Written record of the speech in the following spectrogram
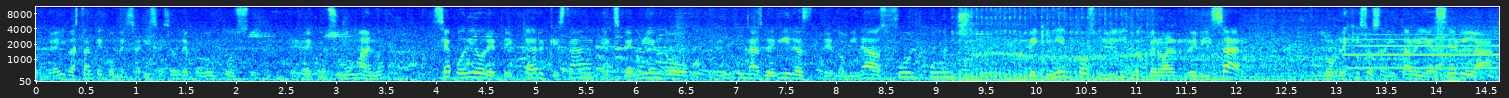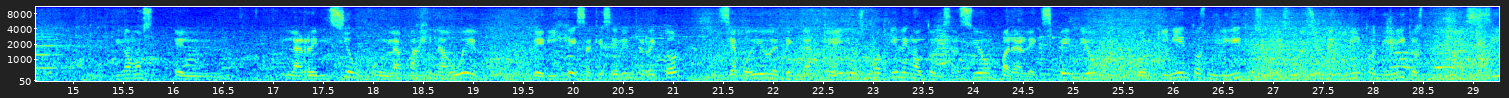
donde hay bastante comercialización de productos eh, de consumo humano, se ha podido detectar que están expendiendo unas bebidas denominadas full punch de 500 mililitros, pero al revisar los registros sanitarios y hacer la digamos, la revisión con la página web de Vigesa, que es el ente rector, se ha podido detectar que ellos no tienen autorización para el expendio por 500 mililitros, en presentación de 500 mililitros, más sí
